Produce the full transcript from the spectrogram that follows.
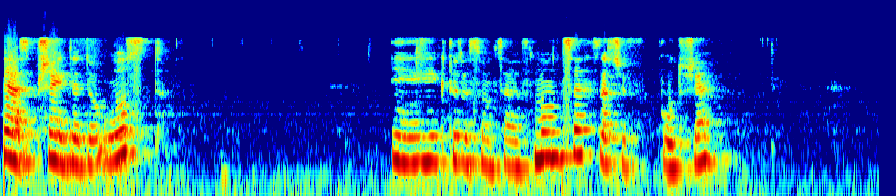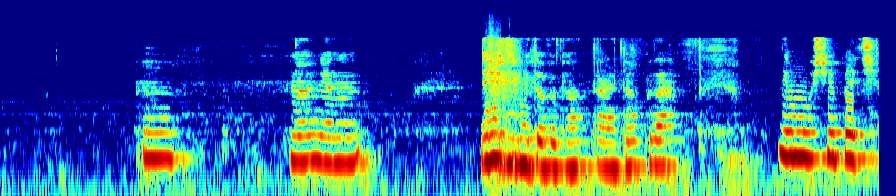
Teraz przejdę do ust, i które są całe w mące, znaczy w pudrze. Mm. No nie no. Dziwnie mi to wygląda, ale dobra. Nie musi być.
